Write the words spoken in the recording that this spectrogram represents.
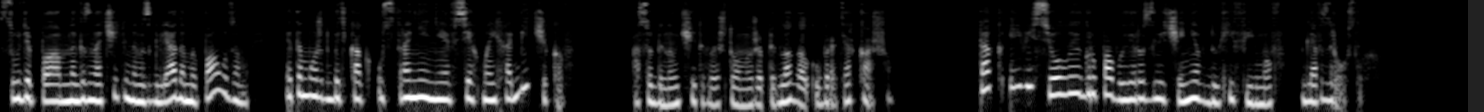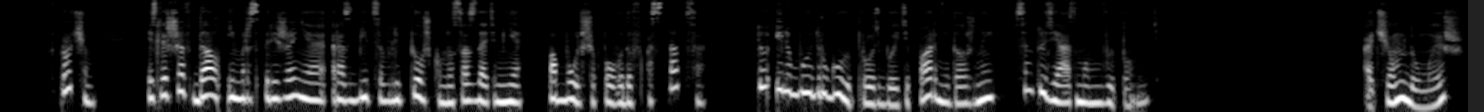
Судя по многозначительным взглядам и паузам, это может быть как устранение всех моих обидчиков, особенно учитывая, что он уже предлагал убрать Аркашу, так и веселые групповые развлечения в духе фильмов для взрослых. Впрочем, если шеф дал им распоряжение разбиться в лепешку, но создать мне побольше поводов остаться, то и любую другую просьбу эти парни должны с энтузиазмом выполнить. «О чем думаешь?»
